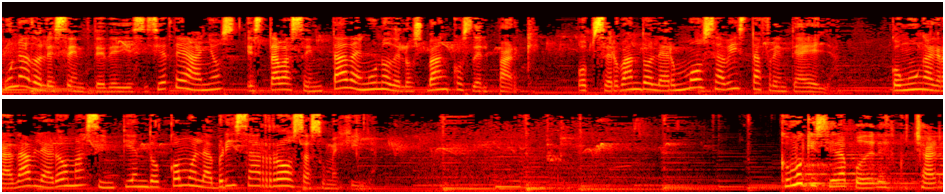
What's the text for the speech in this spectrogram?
Una adolescente de 17 años estaba sentada en uno de los bancos del parque, observando la hermosa vista frente a ella, con un agradable aroma sintiendo cómo la brisa roza su mejilla. ¿Cómo quisiera poder escuchar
